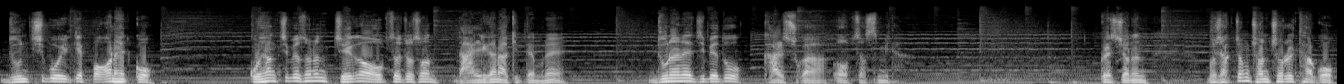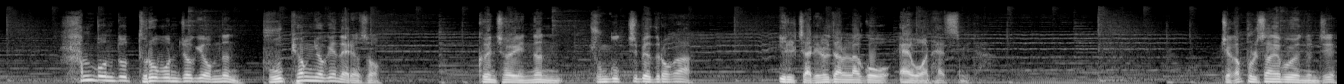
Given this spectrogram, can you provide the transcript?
눈치 보일 게 뻔했고, 고향집에서는 제가 없어져서 난리가 났기 때문에 누나네 집에도 갈 수가 없었습니다. 그래서 저는 무작정 전철을 타고 한 번도 들어본 적이 없는 부평역에 내려서 근처에 있는 중국집에 들어가 일자리를 달라고 애원했습니다. 제가 불쌍해 보였는지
